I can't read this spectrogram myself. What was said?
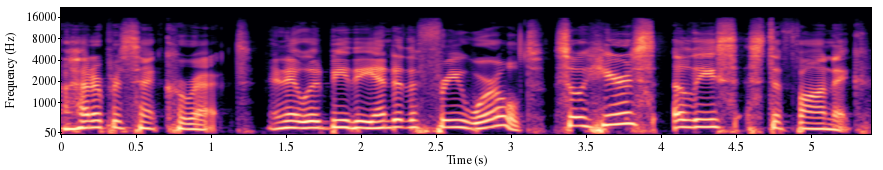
100% correct. And it would be the end of the free world. So here's Elise Stefanik,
